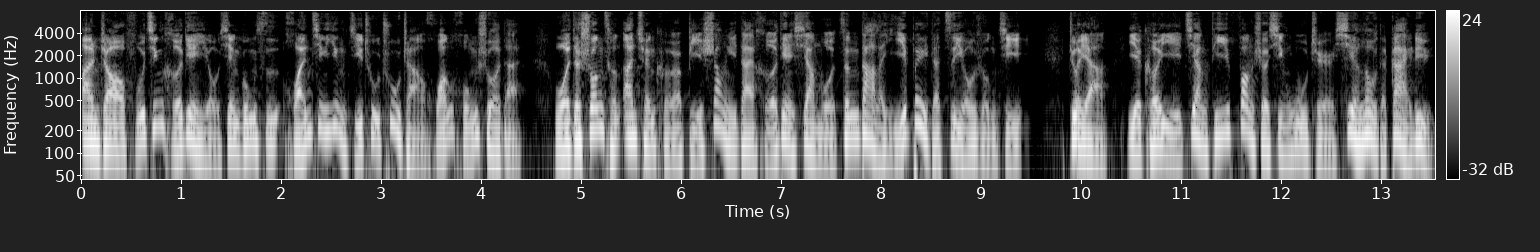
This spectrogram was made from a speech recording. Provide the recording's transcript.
按照福清核电有限公司环境应急处处长黄宏说的，我的双层安全壳比上一代核电项目增大了一倍的自由容积，这样也可以降低放射性物质泄漏的概率。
